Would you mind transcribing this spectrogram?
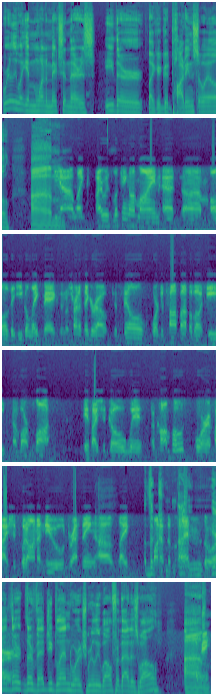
really, what you want to mix in there is either like a good potting soil. Um, Yeah, like I was looking online at um, all of the Eagle Lake bags and was trying to figure out to fill or to top up about eight of our plots if I should go with a compost or if I should put on a new dressing of like one of the blends or Yeah, their their veggie blend works really well for that as well. Um,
